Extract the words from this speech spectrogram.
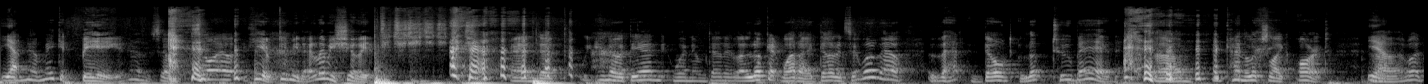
Yeah, now make it big. So, so uh, here, give me that. Let me show you. and uh, you know, at the end, when I'm done, I look at what I've done and say, "Well, now that don't look too bad. Um, it kind of looks like art." Yeah. Uh,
